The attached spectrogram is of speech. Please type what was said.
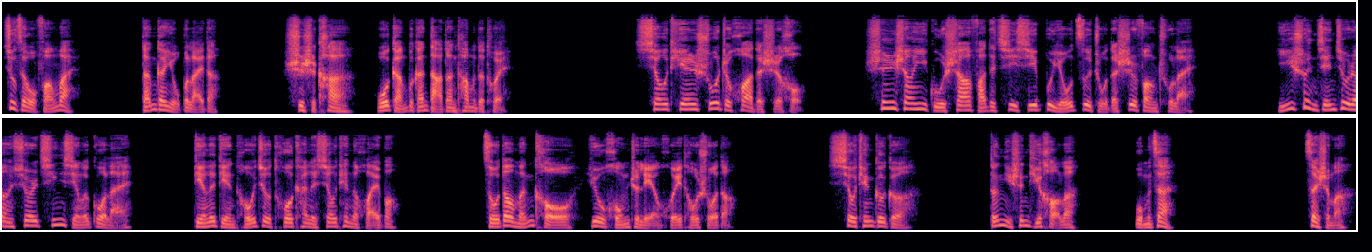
就在我房外，胆敢有不来的，试试看我敢不敢打断他们的腿。萧天说着话的时候，身上一股杀伐的气息不由自主的释放出来。一瞬间就让薰儿清醒了过来，点了点头，就脱开了萧天的怀抱，走到门口，又红着脸回头说道：“萧天哥哥，等你身体好了，我们再……在什么？”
